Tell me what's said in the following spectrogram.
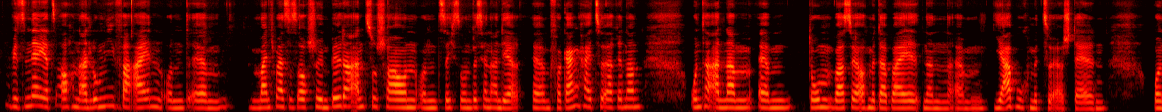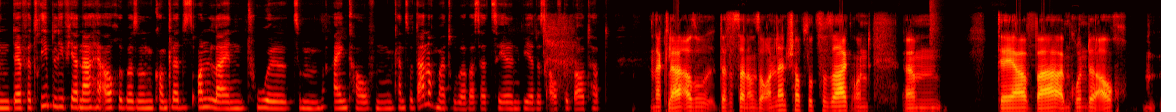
Wir sind ja jetzt auch ein Alumni-Verein und ähm, manchmal ist es auch schön, Bilder anzuschauen und sich so ein bisschen an die ähm, Vergangenheit zu erinnern. Unter anderem, ähm, Dom, warst du ja auch mit dabei, ein ähm, Jahrbuch mitzuerstellen. Und der Vertrieb lief ja nachher auch über so ein komplettes Online-Tool zum Einkaufen. Kannst du da nochmal drüber was erzählen, wie ihr das aufgebaut habt? Na klar, also das ist dann unser Online-Shop sozusagen und ähm, der war im Grunde auch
